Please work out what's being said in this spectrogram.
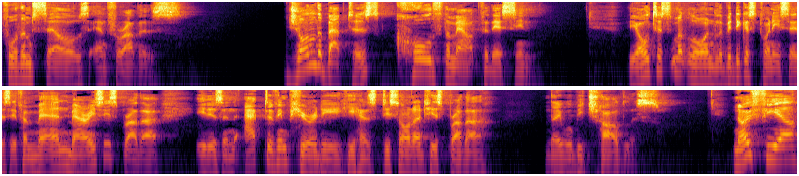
for themselves and for others. John the Baptist calls them out for their sin. The Old Testament law in Leviticus 20 says if a man marries his brother, it is an act of impurity. He has dishonored his brother. They will be childless. No fear,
